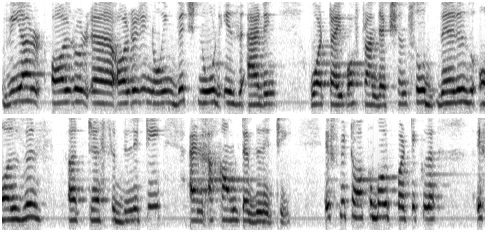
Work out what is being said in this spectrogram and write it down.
we are already, uh, already knowing which node is adding what type of transaction so there is always a traceability and accountability if we talk about particular if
